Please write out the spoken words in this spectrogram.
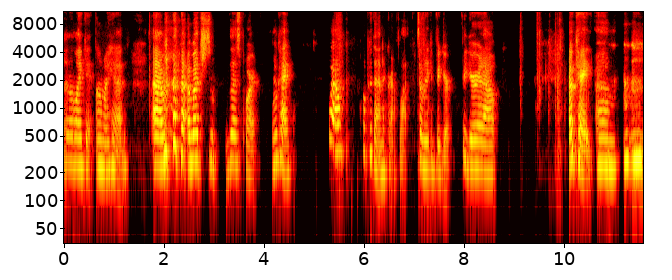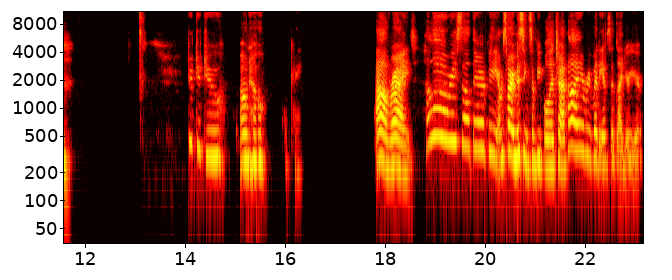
I don't like it on my head, um, a much, this part. Okay. Well, I'll put that in a craft lot. Somebody can figure figure it out. Okay. Um do do do. Oh no. Okay. All right. Hello, resale therapy. I'm sorry, missing some people in the chat. Hi, everybody. I'm so glad you're here.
